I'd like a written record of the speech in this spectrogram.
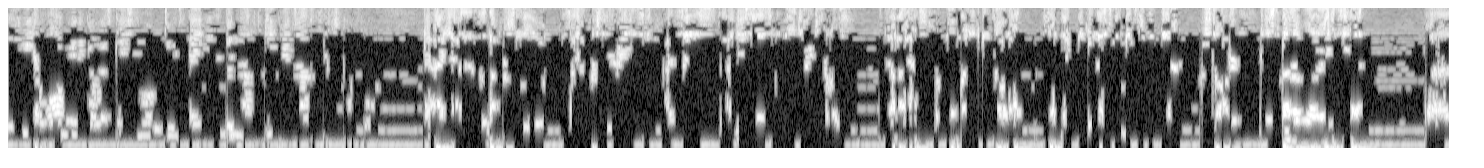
is that we have a long way to go in education. What we're doing today isn't good enough to keep jobs in schools going forward. Yeah, this is not personal to you. It's not even personal to your agency. I'd say this, I do say this to the military generals. You come and ask for more money to be thrown at something, thinking that it's going to make something better stronger. And just about every other agency that uh,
